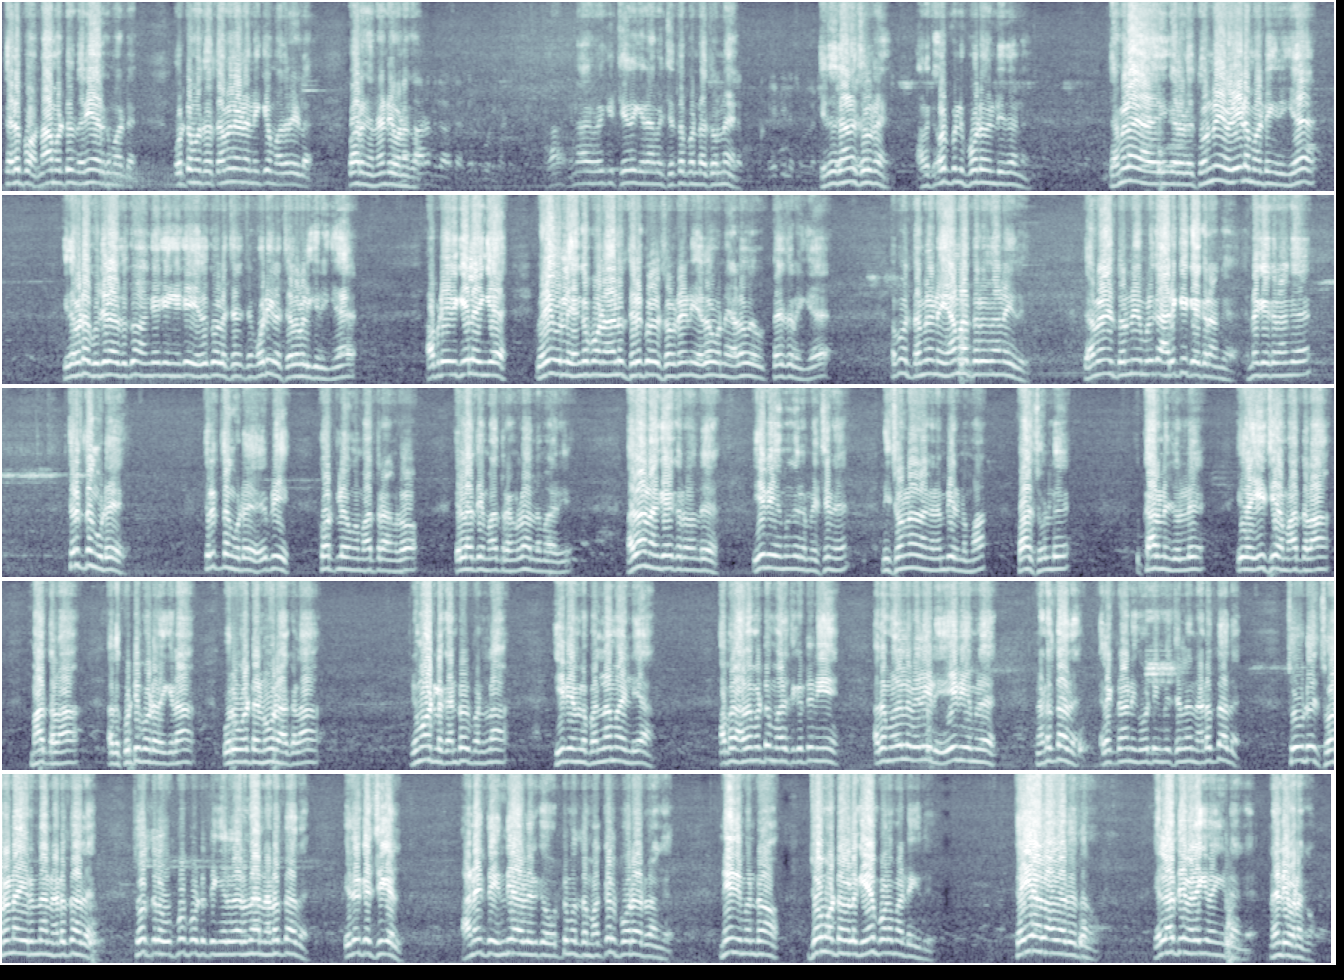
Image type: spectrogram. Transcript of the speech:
தடுப்போம் நான் மட்டும் தனியாக இருக்க மாட்டேன். ஒட்டுமொத்த தமிழனை நிற்கும் மதுரையில். பாருங்கள் நன்றி வணக்கம். என்ன வரைக்கும் சீதைக்கிராம சித்தப்பண்டா சொன்னேன். சொல்லல. இதுதானே சொல்கிறேன் அதை கவர் பண்ணி போட வேண்டியதுதானே. தமிழ எங்களுடைய தொன்மையை வெளியிட மாட்டேங்கிறீங்க. இதை விட குஜராத்துக்கும் அங்கங்கே இங்கே எதுக்கோ லட்சம் லட்சம் கோடிகளை செலவழிக்கிறீங்க. அப்படி இருக்கையில் இங்கே வெளியூரில் எங்கே போனாலும் திருக்குறள் சொல்கிறேன்னு ஏதோ ஒன்று அளவு பேசுகிறீங்க. அப்போ தமிழனை ஏமாத்துறது தானே இது? தமிழன் தொன்மையை முழுக்க அறிக்கை கேட்குறாங்க. என்ன கேட்குறாங்க? திருத்தங்குடு. திருத்தங்குடு. எப்படி கோர்ட்டில் இவங்க மாற்றுறாங்களோ எல்லாத்தையும் மாற்றுறாங்களோ அந்த மாதிரி. அதான் நான் கேட்குறோம் அந்த இவிஎம்ங்கிற மிஷினு நீ சொன்னால் நாங்கள் நம்பிடணுமா? வா சொல்லு. காரணம் சொல்லு. இதை ஈஸியாக மாற்றலாம் மாற்றலாம் அதை கொட்டி போட வைக்கலாம் ஒரு ஓட்டை நூறு ஆக்கலாம் ரிமோட்டில் கண்ட்ரோல் பண்ணலாம் இவிஎம்மில் பண்ணலாமா இல்லையா? அப்புறம் அதை மட்டும் மறைச்சிக்கிட்டு நீ அதை முதல்ல வெளியிடு ஏவிஎம்மில் நடத்தாத எலக்ட்ரானிக் ஓட்டிங் மிஷினில் நடத்தாத சூடு சொரணை இருந்தால் நடத்தாத சோத்தில் உப்பை போட்டு திங்கிறதா இருந்தால் நடத்தாத எதிர்க்கட்சிகள் அனைத்து இந்தியாவில் இருக்க ஒட்டுமொத்த மக்கள் போராடுறாங்க. நீதிமன்றம் ஜோமோட்டோவிலுக்கு ஏன் போட மாட்டேங்குது? கையால் ஆகாத தனம் எல்லாத்தையும் விலைக்கு வாங்கிட்டாங்க. நன்றி வணக்கம்.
